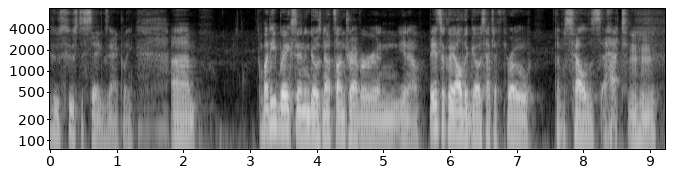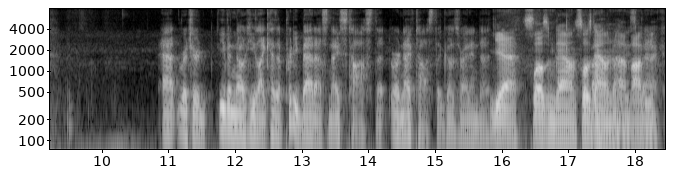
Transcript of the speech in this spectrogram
Who's who's to say exactly? Um, but he breaks in and goes nuts on Trevor, and you know, basically all the ghosts have to throw themselves at at Richard, even though he like has a pretty badass knife toss that or knife toss that goes right into Yeah, slows him down, slows down uh, Bobby. back.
